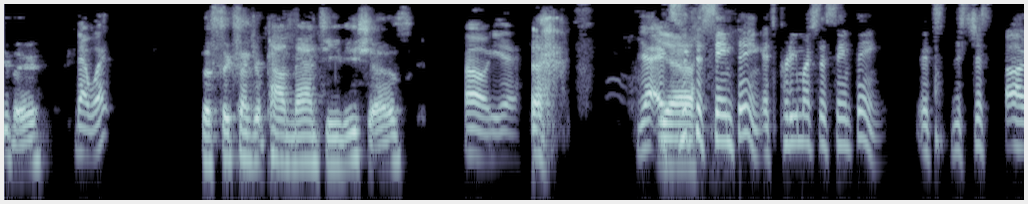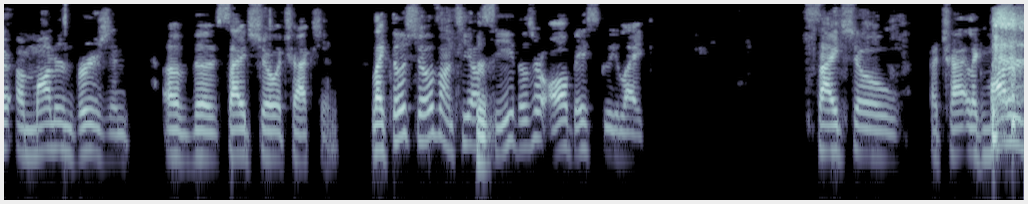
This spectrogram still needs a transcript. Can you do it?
Either. That what? The 600 pound man TV shows. Oh yeah. Yeah, it's Yeah. the same thing. It's pretty much the same thing. It's it's just a, a modern version of the sideshow attraction. Like those shows on TLC, those are all basically like sideshow attract, like modern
